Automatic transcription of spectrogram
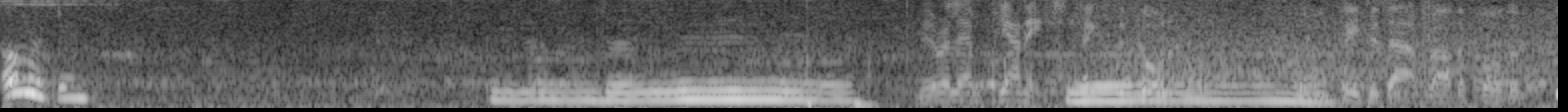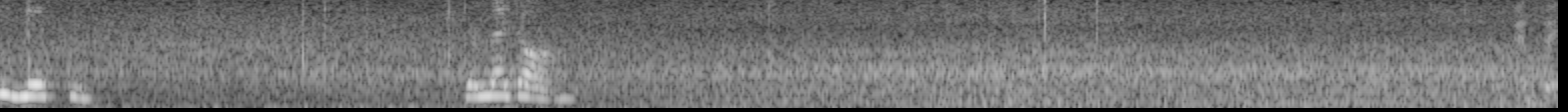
Almost in. Miralem Pjanic takes the corner. All peters out rather for them. See Messi. The legend. Messi.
